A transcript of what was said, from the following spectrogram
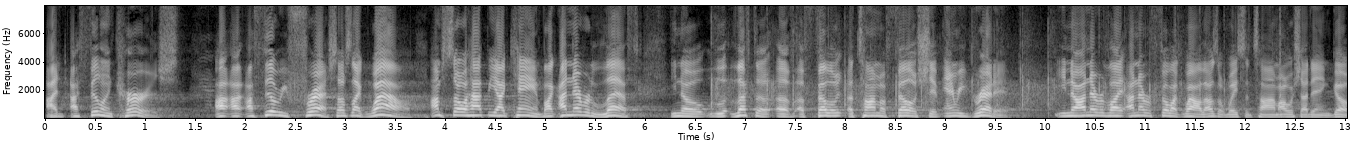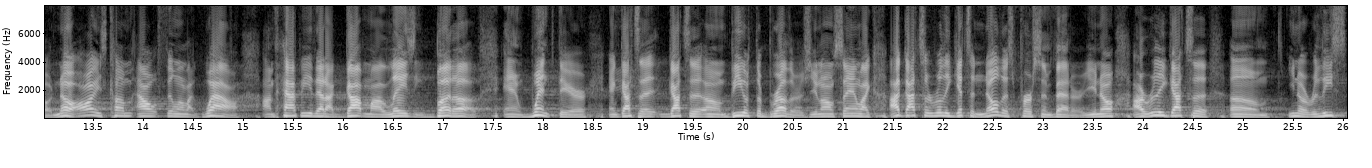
I, I feel encouraged. I, I feel refreshed. I was like, wow, I'm so happy I came. Like, I never left, you know, left a, a, a, fellow, a time of fellowship and regret it. You know, I never like I never feel like, wow, that was a waste of time. I wish I didn't go. No, I always come out feeling like, wow, I'm happy that I got my lazy butt up and went there and got to got to um, be with the brothers. You know what I'm saying? Like I got to really get to know this person better. You know, I really got to um, you know release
